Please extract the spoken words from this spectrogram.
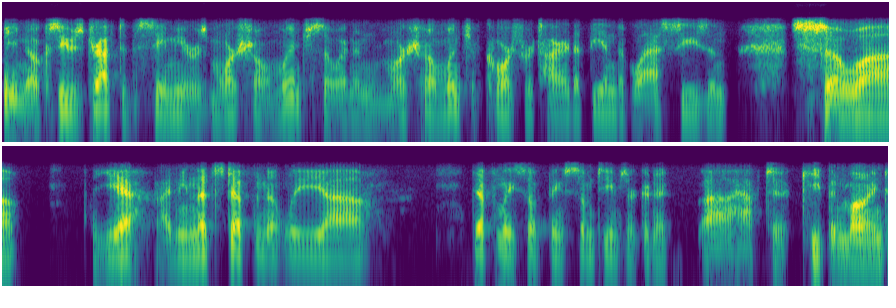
you know, because he was drafted the same year as Marshawn Lynch. So, and then Marshawn Lynch, of course, retired at the end of last season. So, uh, yeah, I mean, that's definitely uh, definitely something some teams are going to uh, have to keep in mind.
